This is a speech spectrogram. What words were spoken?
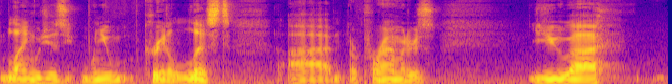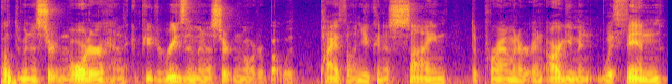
languages. When you create a list uh, or parameters, you uh, put them in a certain order, and the computer reads them in a certain order. But with Python, you can assign the parameter an argument within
